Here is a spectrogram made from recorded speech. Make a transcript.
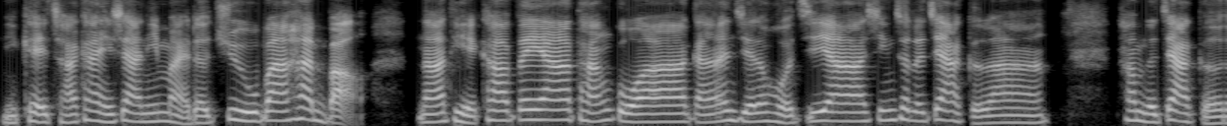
你可以查看一下你买的巨无霸汉堡、拿铁咖啡啊、糖果啊、感恩节的火鸡啊、新车的价格啊，它们的价格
